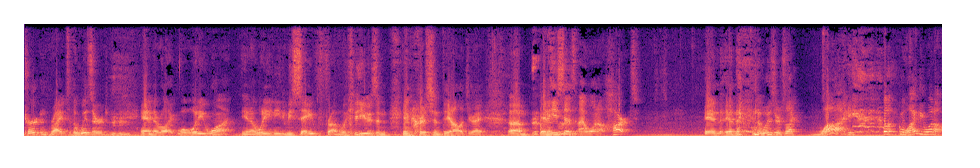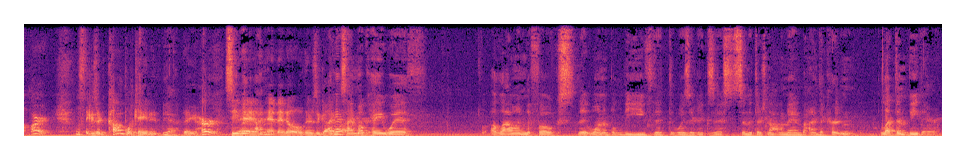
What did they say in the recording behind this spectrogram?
curtain, right to the wizard, and they were like, "Well, what do you want? You know, what do you need to be saved from?" We could use in in Christian theology, right? Um, and he says, "I want a heart." And, and, and the wizard's like, why? why do you want a heart? Those things are complicated. Yeah. They hurt. See, but and, and then, oh, there's a guy. I guess I'm okay with allowing the folks that want to believe that the wizard exists and that there's not a man behind the curtain, let them be there.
